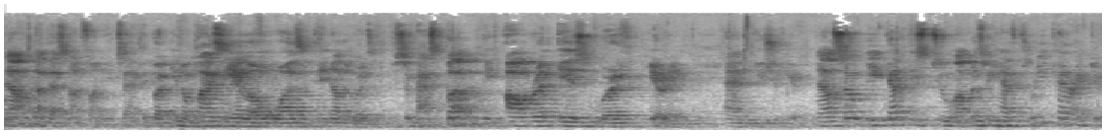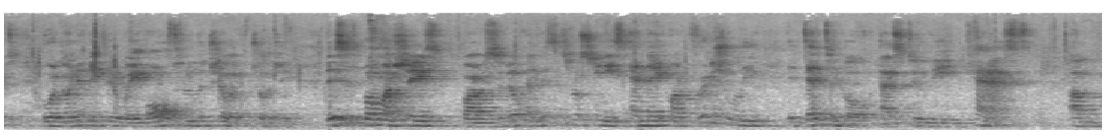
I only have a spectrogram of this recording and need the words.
Now, no, that's not funny exactly, but you know, Paisiello was, in other words, surpassed. But the opera is worth hearing, and you should hear it. Now, so we've got these two operas. We have three characters who are going to make their way all through the trilogy. This is Beaumarchais' Barbe Seville, and this is Rossini's, and they are virtually identical as to the cast. Um,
